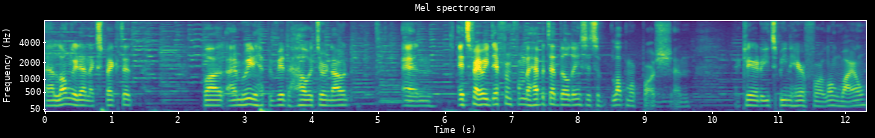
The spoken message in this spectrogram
uh, longer than expected, but I'm really happy with how it turned out. And it's very different from the habitat buildings. It's a lot more posh and clearly it's been here for a long while.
